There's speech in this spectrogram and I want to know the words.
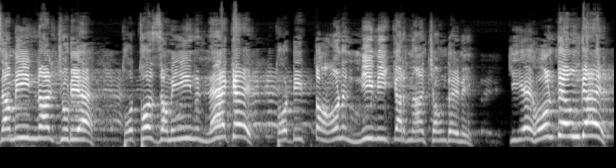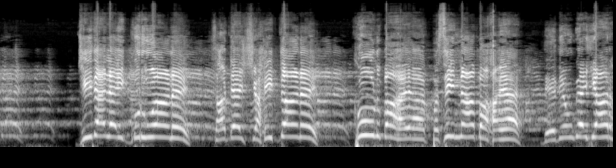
ਜ਼ਮੀਨ ਨਾਲ ਜੁੜਿਆ ਥੋਥੋਂ ਜ਼ਮੀਨ ਲੈ ਕੇ ਤੁਹਾਡੀ ਧੌਣ ਨੀਵੀਂ ਕਰਨਾ ਚਾਹੁੰਦੇ ਨੇ। ਕੀ ਇਹ ਹੋਣ ਦੇਉਂਗੇ ਜਿਹਦੇ ਲਈ ਗੁਰੂਆਂ ਨੇ, ਸਾਡੇ ਸ਼ਹੀਦਾਂ ਨੇ ਖੂਨ ਬਹਾਇਆ, ਪਸੀਨਾ ਬਹਾਇਆ, ਦੇ ਦਿਓਗੇ ਯਾਰ?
